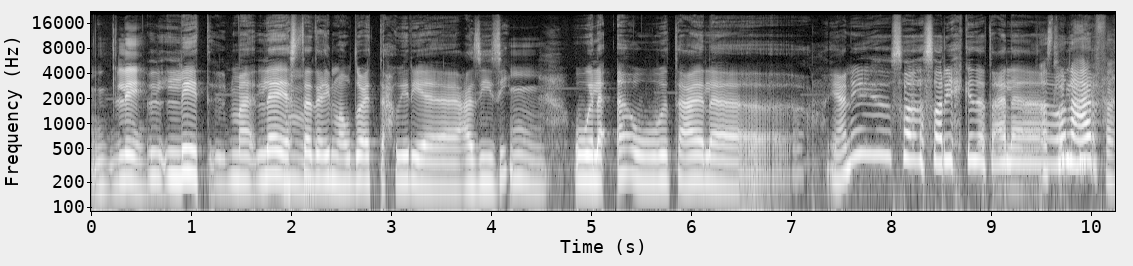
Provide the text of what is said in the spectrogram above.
ليه؟ ليه ما لا يستدعي الموضوع التحوير يا عزيزي؟ مم. ولا وتعالى يعني صريح كده تعالى أصل أنا. عارفة.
